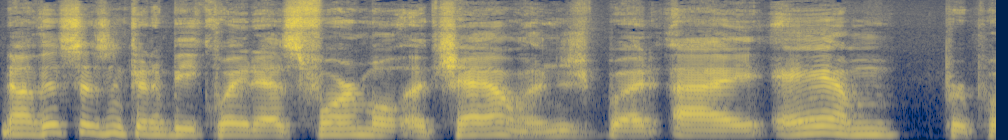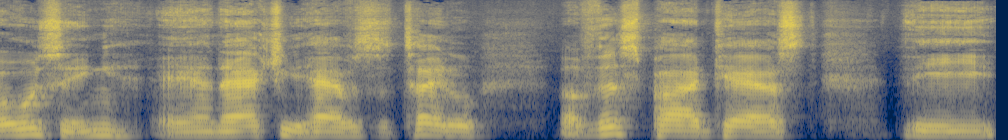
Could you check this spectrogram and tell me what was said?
Now, this isn't going to be quite as formal a challenge, but I am proposing, and actually have as the title of this podcast, the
